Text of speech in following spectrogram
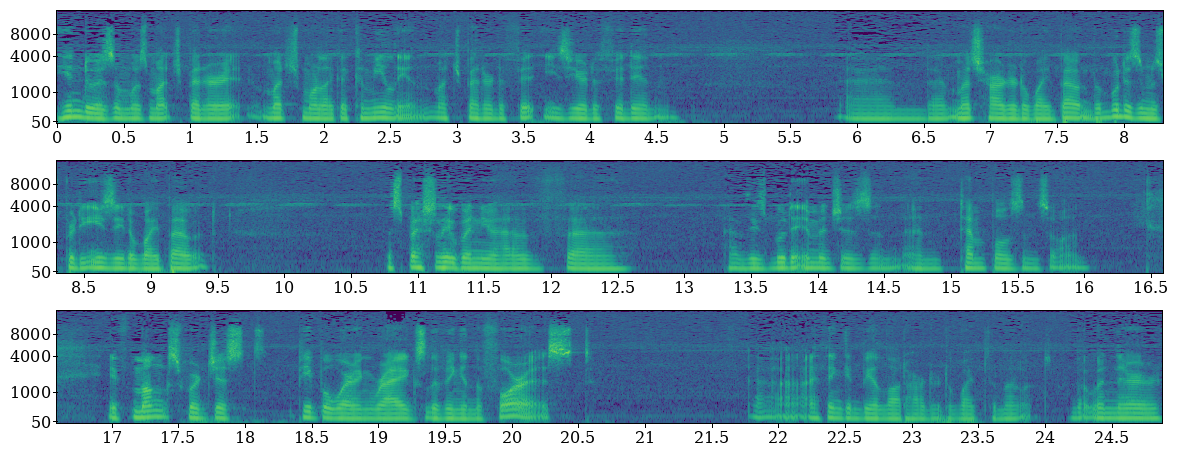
Hinduism was much better, much more like a chameleon, much better to fit, easier to fit in, and uh, much harder to wipe out. But Buddhism is pretty easy to wipe out, especially when you have uh, have these Buddha images and, and temples and so on. If monks were just people wearing rags living in the forest, uh, I think it'd be a lot harder to wipe them out. But when they're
